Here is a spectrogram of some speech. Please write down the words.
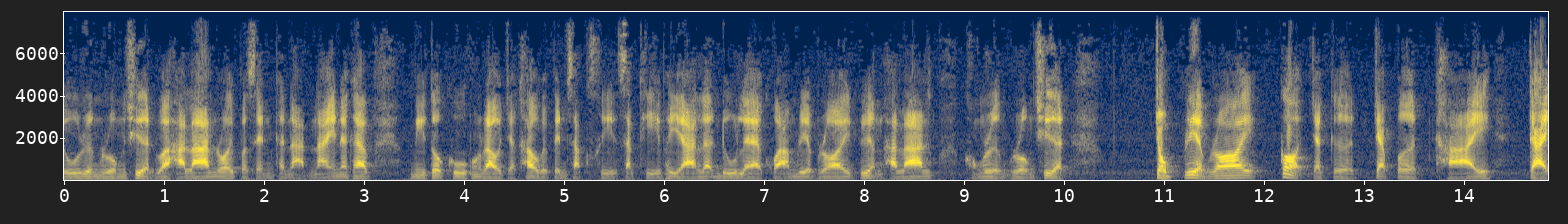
ดูเรื่องโรงเชือดว่าฮาลาลร้อยเปอร์เซ็นต์ขนาดไหนนะครับ มีโต๊ะครูของเราจะเข้าไปเป็นสักขีสักขีพยาน และดูแลความเรียบร้อย เรื่องฮาลาลของเรื่องโรงเชือด จบเรียบร้อยก็จะเกิดจะเปิดขายไก่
